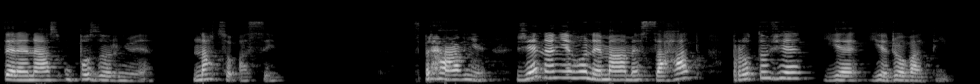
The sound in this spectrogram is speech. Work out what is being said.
které nás upozorňuje. Na co asi? Správně, že na něho nemáme sahat, protože je jedovatý.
